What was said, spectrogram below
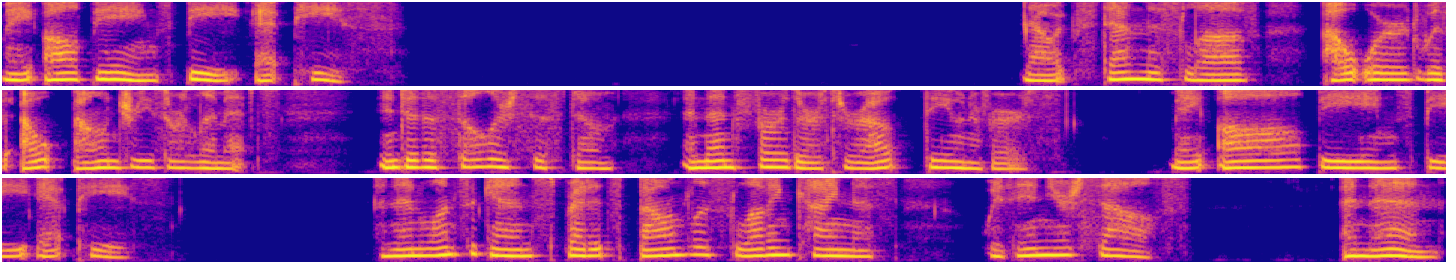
May all beings be at peace. Now extend this love outward without boundaries or limits into the solar system and then further throughout the universe. May all beings be at peace. And then once again spread its boundless loving kindness within yourself and then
